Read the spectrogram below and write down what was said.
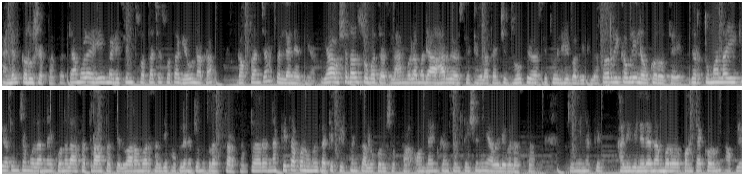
हँडल करू शकतात. तर त्यामुळे ही मेडिसिन स्वतःच्या स्वतः घेऊ नका. डॉक्टरांच्या सल्ल्यानेच घ्या. या औषधांसोबतच लहान मुलामध्ये आहार व्यवस्थित ठेवला त्यांची झोप व्यवस्थित होईल हे बघितलं तर रिकव्हरी लवकर होते. जर तुम्हालाही किंवा तुमच्या मुलांनाही कोणाला असा त्रास असेल वारंवार सर्दी खोकल्याने तुम्ही त्रस्त असाल तर नक्कीच आपण होमिओपॅथिक ट्रीटमेंट चालू करू शकता. ऑनलाईन कन्सल्टेशनही अवेलेबल असतं तुम्ही नक्की नक्कीच खाली दिलेल्या नंबरवर कॉन्टॅक्ट करून आपले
